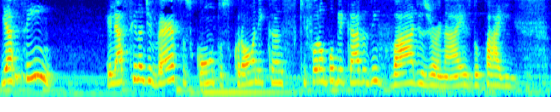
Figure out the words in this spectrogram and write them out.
E assim, ele assina diversos contos, crônicas que foram publicadas em vários jornais do país.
